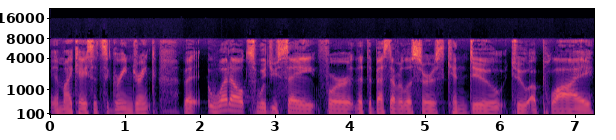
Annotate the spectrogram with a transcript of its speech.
In my case it's a green drink. But what else would you say for that the best ever listeners can do to apply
